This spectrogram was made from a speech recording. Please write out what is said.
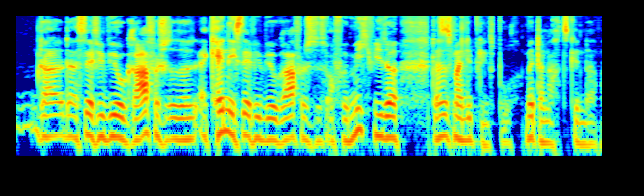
da, ist sehr viel biografisch, also erkenne ich sehr viel biografisches auch für mich wieder. Das ist mein Lieblingsbuch, Mitternachtskinder.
